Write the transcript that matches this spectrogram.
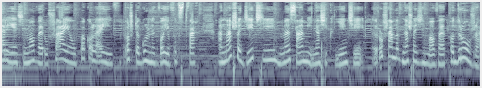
Ferie zimowe ruszają po kolei w poszczególnych województwach, a nasze dzieci, my sami, nasi klienci ruszamy w nasze zimowe podróże.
